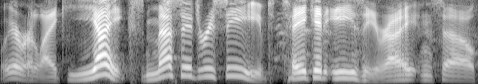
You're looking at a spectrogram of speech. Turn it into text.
We were like, yikes, message received. Take it easy, right? And so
